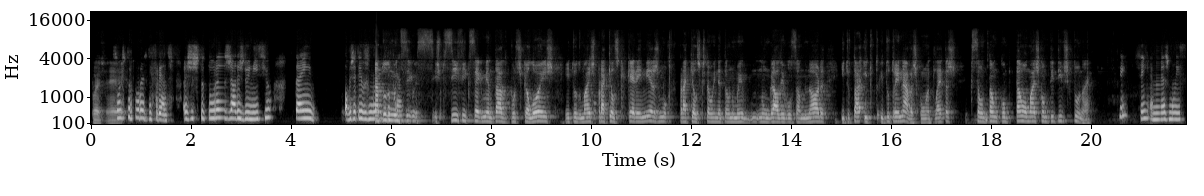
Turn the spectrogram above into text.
Pois, é... São estruturas diferentes. As estruturas já desde o início têm objetivos muito Está tudo muito específico, segmentado por escalões e tudo mais, para aqueles que querem mesmo, para aqueles que estão ainda estão numa, num grau de evolução menor, e tu, tá, e, tu, e tu treinavas com atletas que são tão, tão ou mais competitivos que tu, não é? Sim, sim, é mesmo isso.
